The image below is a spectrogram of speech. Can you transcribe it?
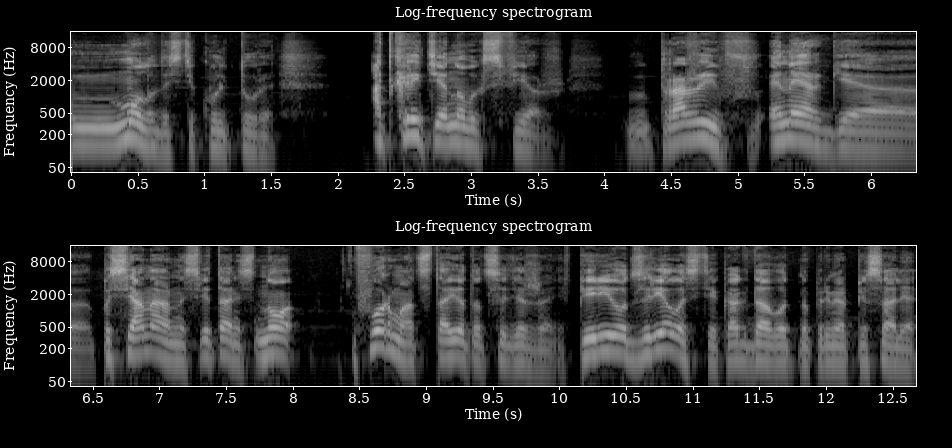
молодости культуры? Открытие новых сфер, прорыв, энергия, пассионарность, витальность. Но форма отстает от содержания. В период зрелости, когда вот, например, писали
